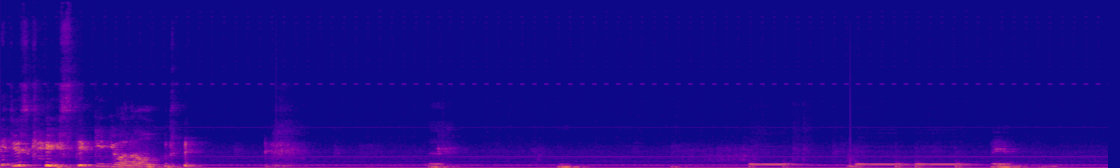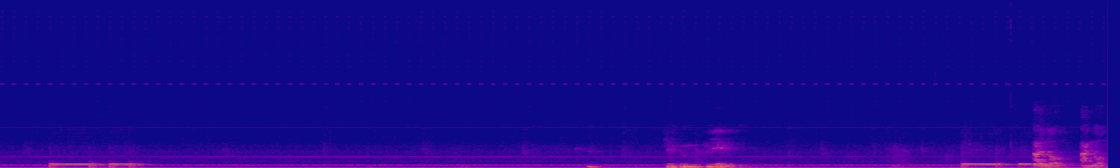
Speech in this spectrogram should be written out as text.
he just keeps sticking you on hold. hang up, hang up.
